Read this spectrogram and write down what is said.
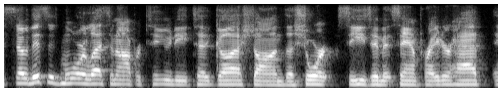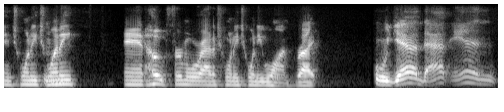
so this is more or less an opportunity to gush on the short season that Sam Praytor had in 2020 mm-hmm. and hope for more out of 2021, right? Well, yeah, that and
